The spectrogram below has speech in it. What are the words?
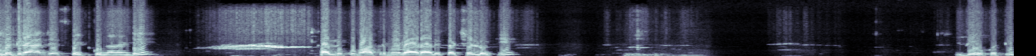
ఇలా గ్రాండ్ చేసి పెట్టుకున్నానండి. కల్లుపు మాత్రమే వాడాలి పచ్చళ్ళలోకి ఇది ఒకటి.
